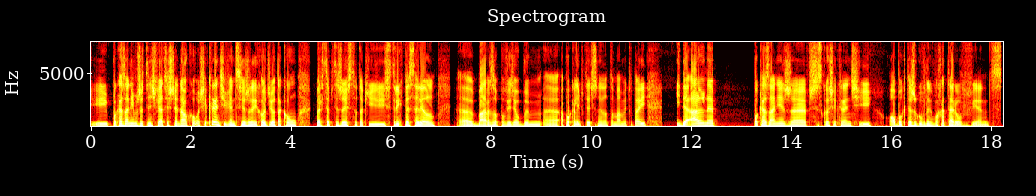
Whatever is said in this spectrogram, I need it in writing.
i pokazaniem, że ten świat jeszcze naokoło się kręci, więc jeżeli chodzi o taką percepcję, że jest to taki stricte serial e, bardzo powiedziałbym e, apokaliptyczny, no to mamy tutaj idealne pokazanie, że wszystko się kręci obok też głównych bohaterów, więc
